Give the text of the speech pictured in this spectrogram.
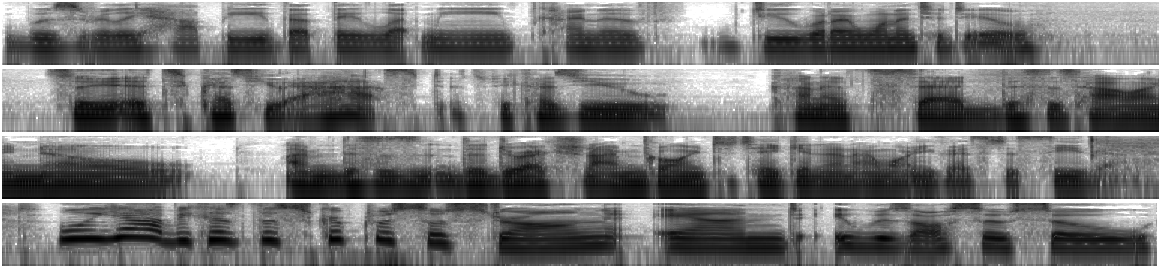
was really happy that they let me kind of do what I wanted to do. So it's because you asked. It's because you kind of said, "This is how I know I'm. This is the direction I'm going to take it, and I want you guys to see that." Well, yeah, because the script was so strong and it was also so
